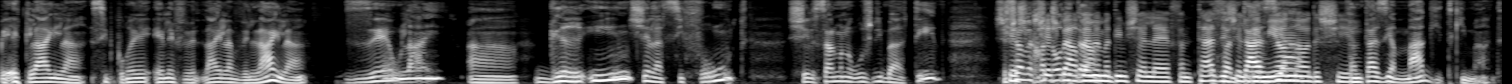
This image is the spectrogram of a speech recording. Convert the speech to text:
בעת לילה סיפורי אלף לילה ולילה, זה אולי הגרעין של הספרות של סלמן רושדי בעתיד, שאפשר לכנות את ה... שיש בה הרבה ממדים של אה, פנטזיה, של דמיון מאוד עשיר. פנטזיה מגית כמעט,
